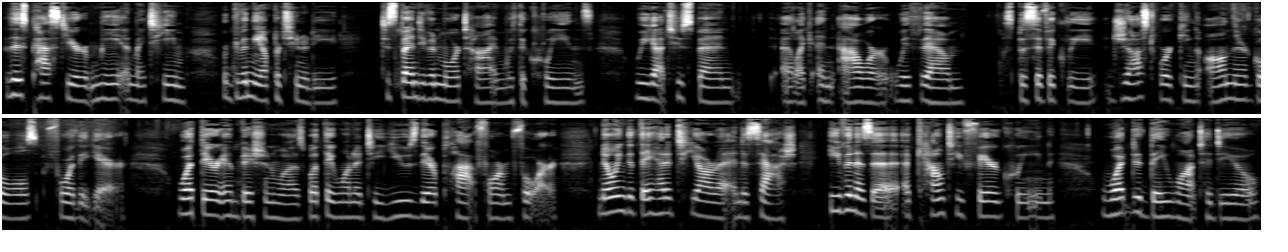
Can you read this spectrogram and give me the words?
This past year, me and my team were given the opportunity to spend even more time with the queens. We got to spend uh, like an hour with them specifically just working on their goals for the year, what their ambition was, what they wanted to use their platform for, knowing that they had a tiara and a sash, even as a, a county fair queen, what did they want to do?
